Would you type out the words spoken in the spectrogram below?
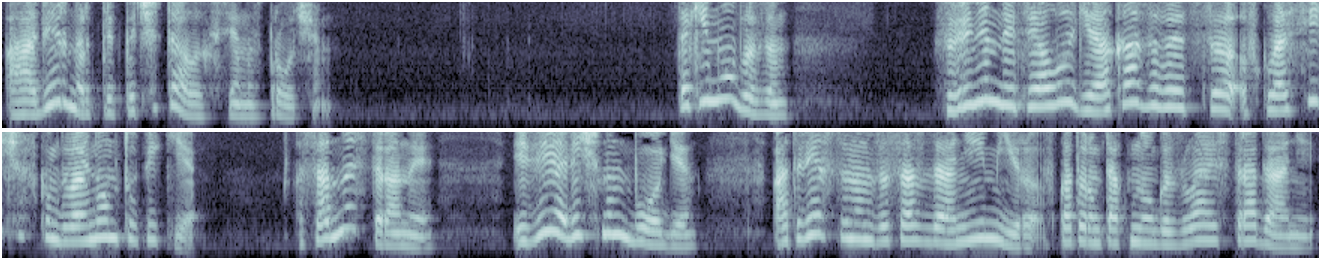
а Бернард предпочитал их всем и прочим. Таким образом, современная теология оказывается в классическом двойном тупике. С одной стороны, идея о личном Боге – ответственным за создание мира, в котором так много зла и страданий.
